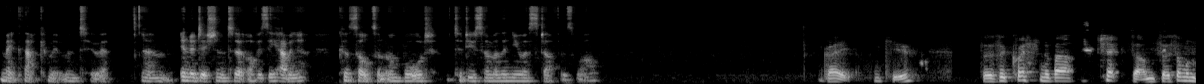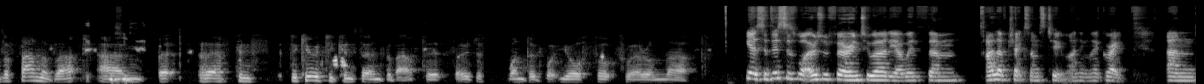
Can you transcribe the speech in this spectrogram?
make that commitment to it. Um, in addition to obviously having a consultant on board to do some of the newer stuff as well. Great, thank you. So there's a question about checksum. So someone's a fan of that, um, but they have con security concerns about it. So just wondered what your thoughts were on that. Yeah, so this is what I was referring to earlier with um, I love checksums too. I think they're great. And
